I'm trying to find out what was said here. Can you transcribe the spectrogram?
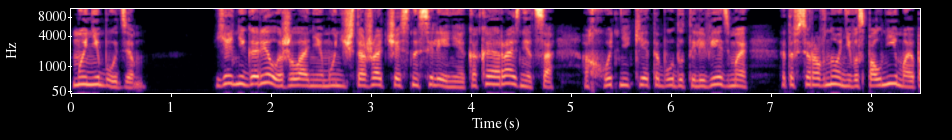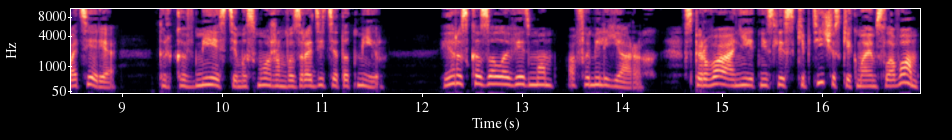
мы не будем». Я не горела желанием уничтожать часть населения. Какая разница, охотники это будут или ведьмы, это все равно невосполнимая потеря. Только вместе мы сможем возродить этот мир. Я рассказала ведьмам о фамильярах. Сперва они отнеслись скептически к моим словам,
